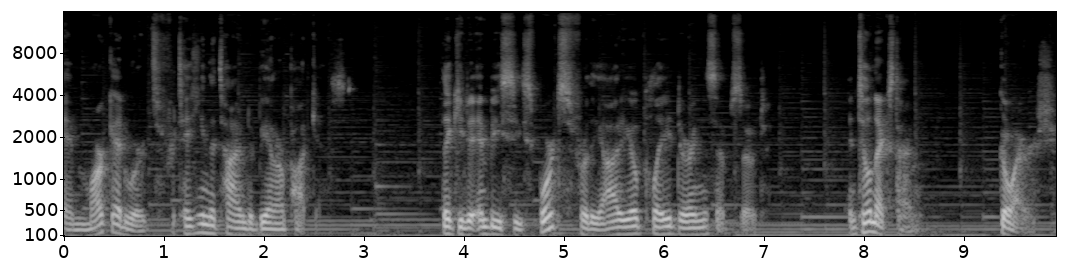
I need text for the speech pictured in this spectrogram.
and Marc Edwards for taking the time to be on our podcast. Thank you to NBC Sports for the audio played during this episode. Until next time, go Irish.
